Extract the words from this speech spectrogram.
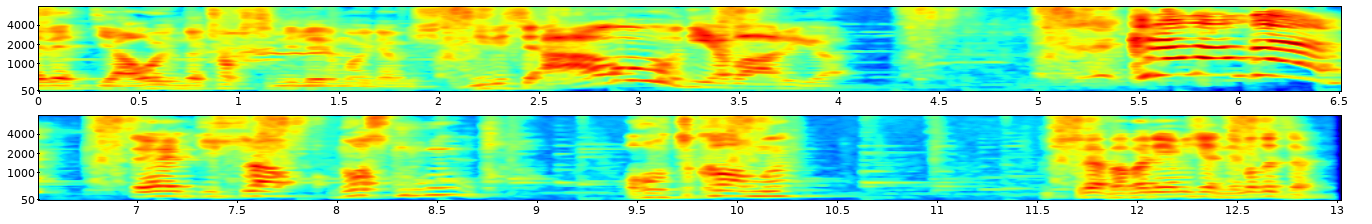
Evet ya oyunda çok sinirlerim oynamıştı. Birisi au diye bağırıyor. Kral aldım. Evet Yusra nasıl? 6K mı? Yusra babanı yemeyeceksin değil mi kızım?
